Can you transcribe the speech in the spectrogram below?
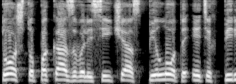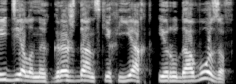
То, что показывали сейчас пилоты этих переделанных гражданских яхт и рудовозов,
